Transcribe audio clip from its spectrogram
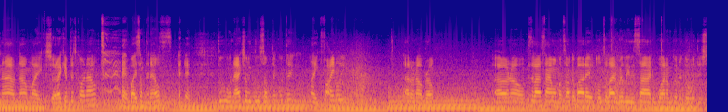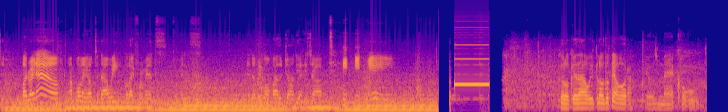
Now now I'm like, should I keep this car now and buy something else? do and actually do something with it? Like finally. I don't know, bro. I don't know. This is the last time I'm gonna talk about it until I really decide what I'm gonna do with this shit. But right now, I'm pulling up to Dawi for like four minutes, four minutes, and then we're gonna bother John D at his job. que lo que Dawi, te lo ahora. It was mad cold.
